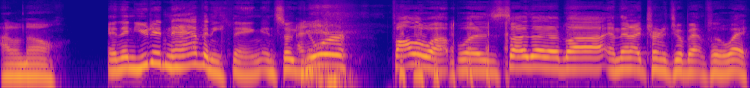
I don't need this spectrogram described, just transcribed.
I don't know. And then you didn't have anything, and so your follow up was blah, blah, blah, and then I turned into a bat and flew away.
